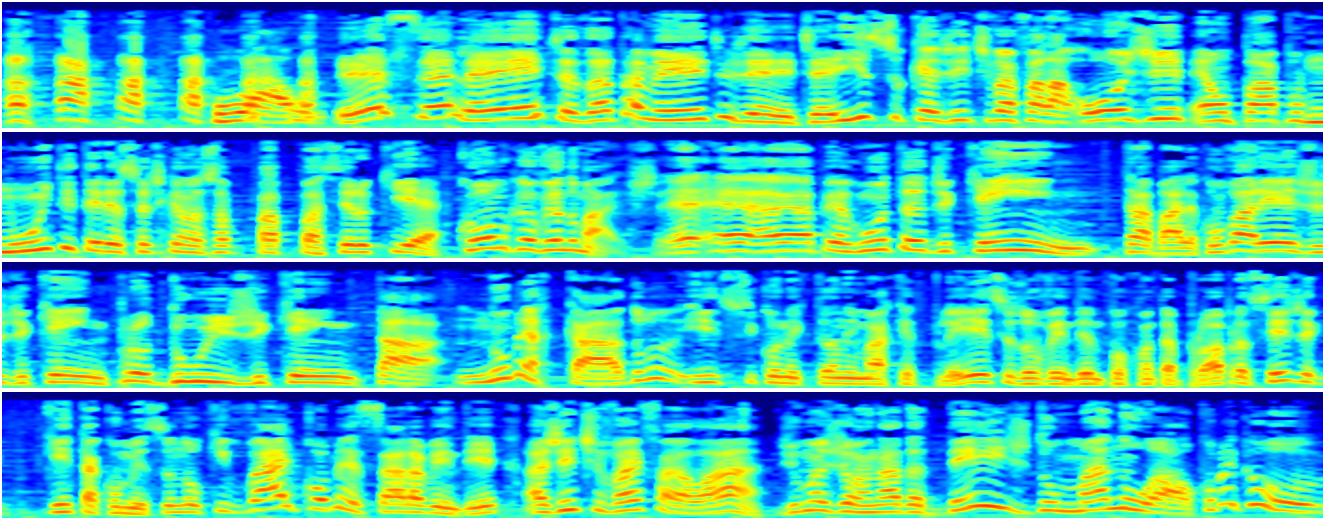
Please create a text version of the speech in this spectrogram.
Uau! Excelente, exatamente, gente. É isso que a gente vai falar. Hoje é um papo muito interessante que é o nosso papo parceiro, que é como que eu vendo mais? É, é a pergunta de quem trabalha com varejo, de quem produz, de quem tá no mercado e se conectando em marketplaces ou vendendo por conta própria, seja quem tá começando ou que vai começar a vender. A gente vai falar de uma jornada desde o manual. Como é que o,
